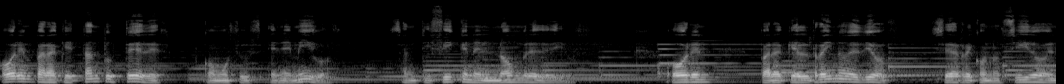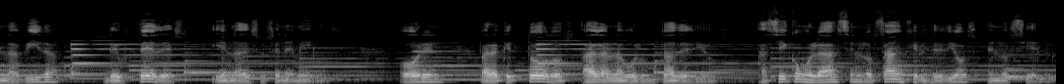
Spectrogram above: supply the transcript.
Oren para que tanto ustedes como sus enemigos santifiquen el nombre de Dios. Oren para que el reino de Dios sea reconocido en la vida de ustedes y en la de sus enemigos. Oren para que todos hagan la voluntad de Dios, así como la hacen los ángeles de Dios en los cielos.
